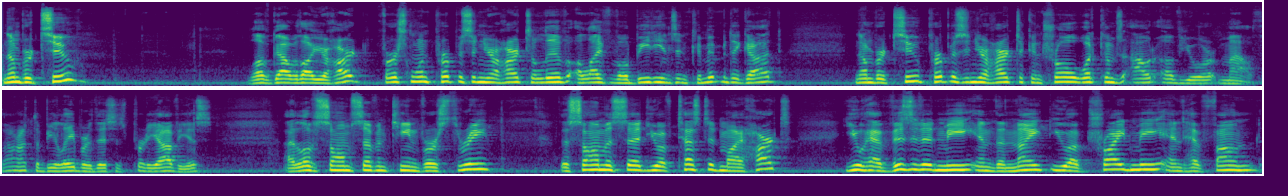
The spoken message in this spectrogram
Number two, love God with all your heart. First one, purpose in your heart to live a life of obedience and commitment to God. Number two, purpose in your heart to control what comes out of your mouth. I don't have to belabor this, it's pretty obvious. I love Psalm 17, verse 3. The psalmist said, You have tested my heart you have visited me in the night. You have tried me and have found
